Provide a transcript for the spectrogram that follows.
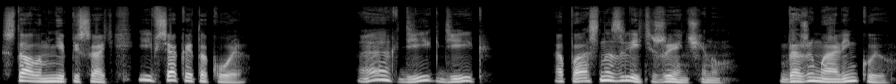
стала мне писать и всякое такое. Ах, Дик, Дик, опасно злить женщину, даже маленькую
